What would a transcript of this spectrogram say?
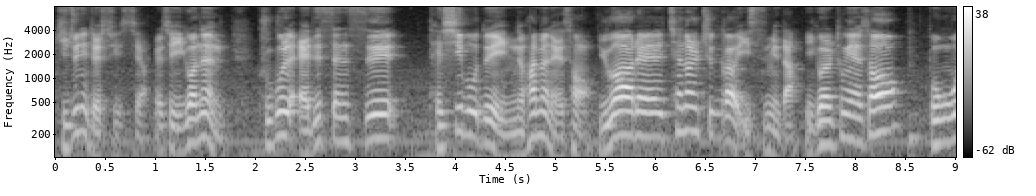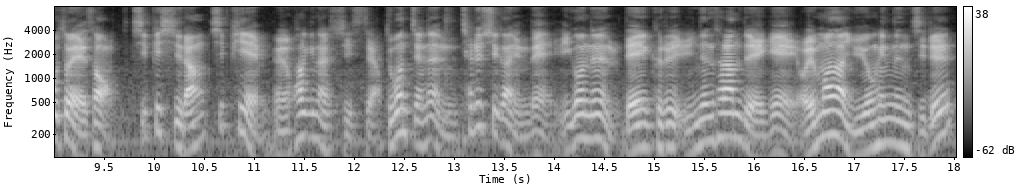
기준이 될 수 있어요. 그래서 이거는 구글 애드센스 대시보드에 있는 화면에서 URL 채널 추가가 있습니다. 이걸 통해서 보고서에서 CPC랑 CPM을 확인할 수 있어요. 두 번째는 체류 시간인데 이거는 내 글을 읽는 사람들에게 얼마나 유용했는지를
